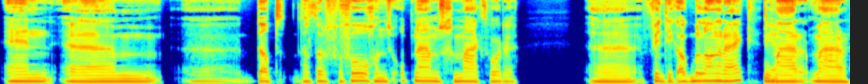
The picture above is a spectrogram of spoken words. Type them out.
En eh, dat, dat er vervolgens opnames gemaakt worden, eh, vind ik ook belangrijk. Ja. Maar, maar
